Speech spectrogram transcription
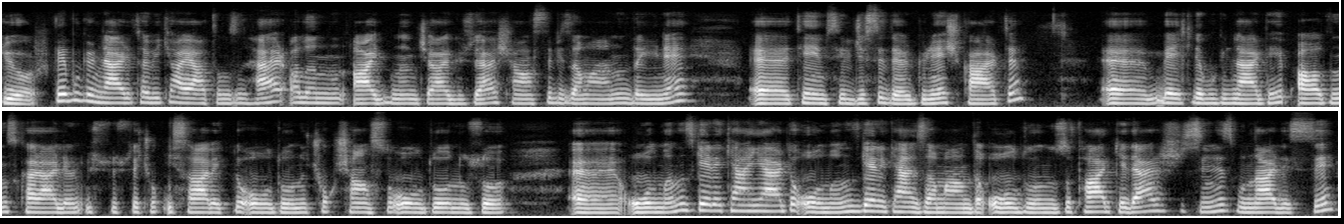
diyor. Ve bugünlerde tabii ki hayatımızın her alanının aydınlanacağı güzel, şanslı bir zamanın da yine e, temsilcisidir Güneş kartı. E, belki de bugünlerde hep aldığınız kararların üst üste çok isabetli olduğunu, çok şanslı olduğunuzu, e, olmanız gereken yerde, olmanız gereken zamanda olduğunuzu fark edersiniz. Bunlar da sizi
